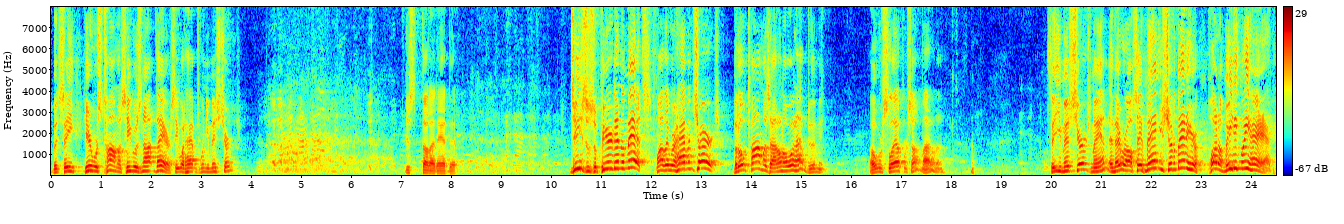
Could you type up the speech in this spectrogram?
But see, here was Thomas. He was not there. See what happens when you miss church? Just thought I'd add that. Jesus appeared in the midst while they were having church. But old Thomas, I don't know what happened to him. He overslept or something. I don't know. See, you missed church, man. And they were all saying, Man, you should have been here. What a meeting we had.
